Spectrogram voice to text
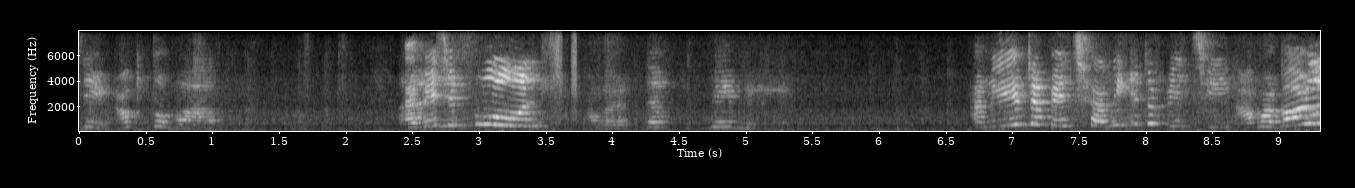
missing October. I made a আমার একটা বেবি আমি এটা পেয়েছি আমি এটা পেয়েছি আমার বড়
